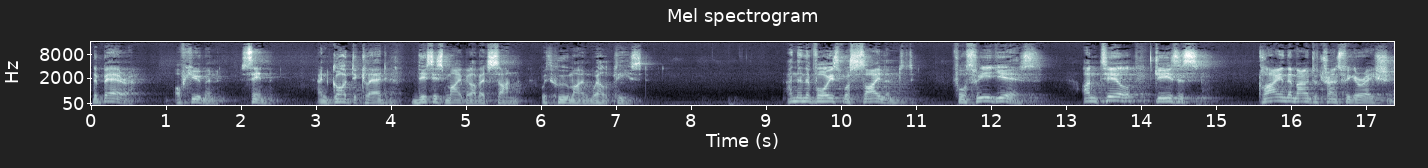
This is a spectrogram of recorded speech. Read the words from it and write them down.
the bearer of human sin. And God declared, This is my beloved Son, with whom I am well pleased. And then the voice was silenced for three years until Jesus climbed the Mount of Transfiguration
